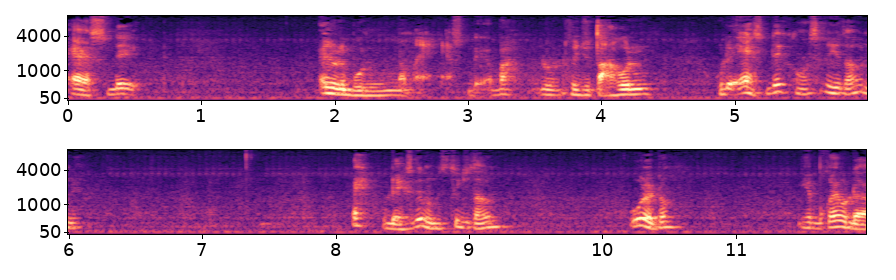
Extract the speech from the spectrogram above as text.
SD eh 2006 SD apa 7 tahun. Udah SD kalau nggak salah 7 tahun ya? Eh udah SD belum 7 tahun? Udah dong. Ya pokoknya udah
